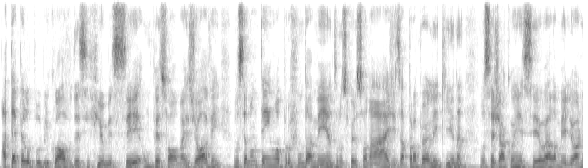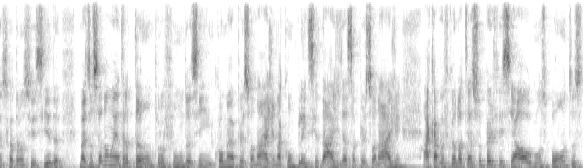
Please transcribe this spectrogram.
Até pelo público-alvo desse filme ser um pessoal mais jovem, você não tem um aprofundamento nos personagens. A própria Arlequina, você já conheceu ela melhor no Esquadrão Suicida, mas você não entra tão profundo assim como é a personagem, na complexidade dessa personagem. Acaba ficando até superficial alguns pontos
